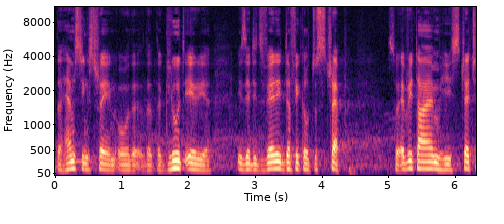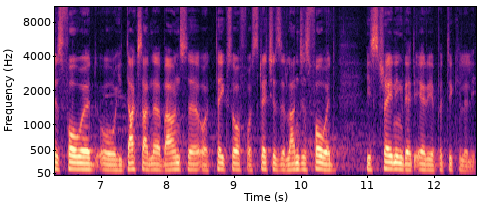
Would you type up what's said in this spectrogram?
the hamstring strain or the, the, the glute area is that it's very difficult to strap. So every time he stretches forward or he ducks under a bouncer or takes off or stretches or lunges forward, he's straining that area particularly.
